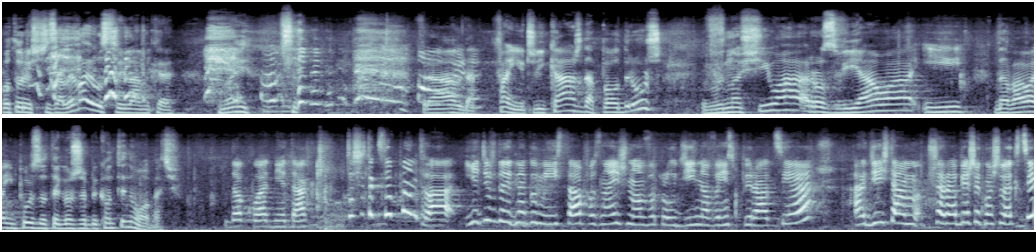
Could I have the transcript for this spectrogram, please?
bo turyści zalewają Sri Lankę. No i... Prawda. Fajnie, czyli każda podróż wnosiła, rozwijała i dawała impuls do tego, żeby kontynuować. Dokładnie tak. To się tak zapętla. Jedziesz do jednego miejsca, poznajesz nowych ludzi, nowe inspiracje, a gdzieś tam przerabiasz jakąś lekcję,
